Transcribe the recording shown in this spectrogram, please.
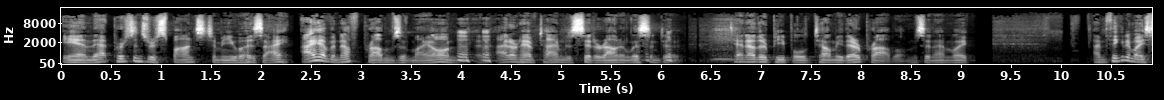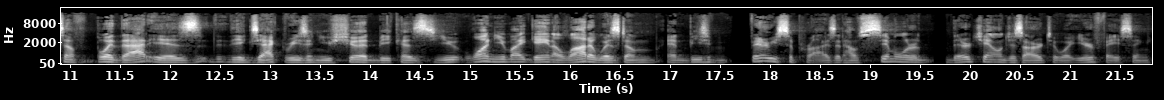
and that person's response to me was, "I I have enough problems of my own. I don't have time to sit around and listen to ten other people tell me their problems." And I'm like, I'm thinking to myself, boy, that is the exact reason you should, because you one, you might gain a lot of wisdom and be very surprised at how similar their challenges are to what you're facing,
